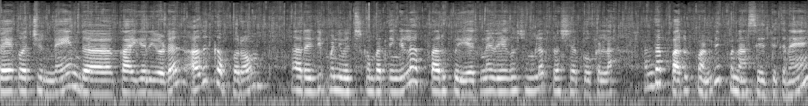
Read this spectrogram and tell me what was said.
வேக வச்சுருந்தேன் இந்த காய்கறியோட. அதுக்கப்புறம் நான் ரெடி பண்ணி வச்சுருக்கேன் பார்த்தீங்களா பருப்பு. ஏற்கனவே வேக வச்சோம்ல ப்ரெஷர் குக்கரில் அந்த பருப்பு வந்து இப்போ நான் சேர்த்துக்கிறேன்.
